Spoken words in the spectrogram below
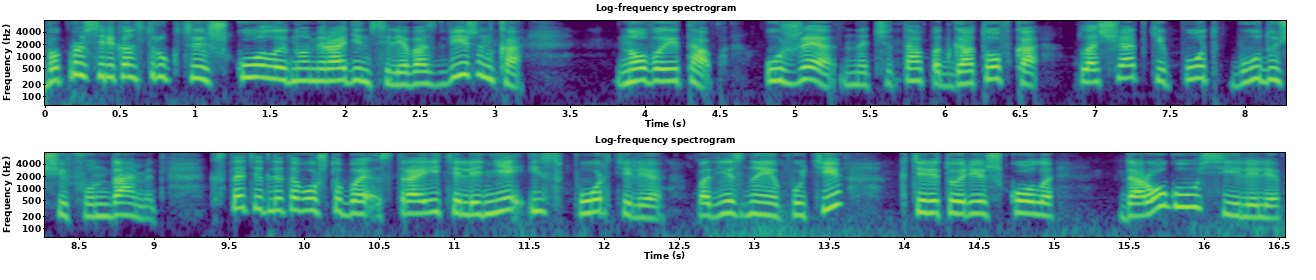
В вопросе реконструкции школы номер один в селе Воздвиженка новый этап. Уже начата подготовка площадки под будущий фундамент. Кстати, для того, чтобы строители не испортили подъездные пути к территории школы, дорогу усилили.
